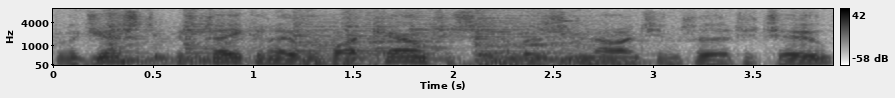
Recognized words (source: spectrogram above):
The Majestic was taken over by County Cinemas in 1932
